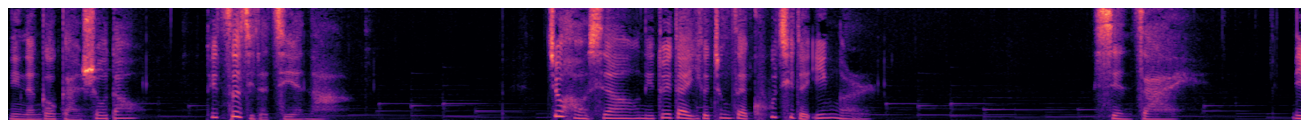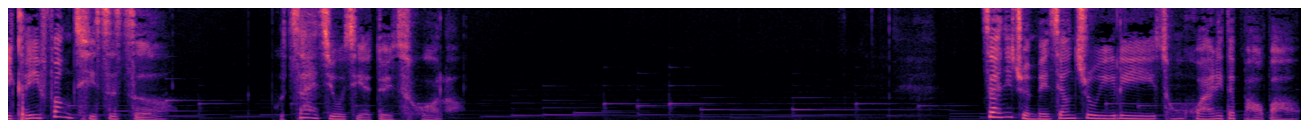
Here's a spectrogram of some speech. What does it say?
你能够感受到对自己的接纳。就好像你对待一个正在哭泣的婴儿，现在你可以放弃自责，不再纠结对错了。在你准备将注意力从怀里的宝宝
